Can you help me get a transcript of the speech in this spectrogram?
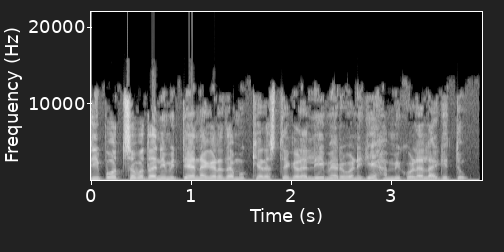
ದೀಪೋತ್ಸವದ ನಿಮಿತ್ತ ನಗರದ ಮುಖ್ಯ ರಸ್ತೆಗಳಲ್ಲಿ ಮೆರವಣಿಗೆ ಹಮ್ಮಿಕೊಳ್ಳಲಾಗಿತ್ತು.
